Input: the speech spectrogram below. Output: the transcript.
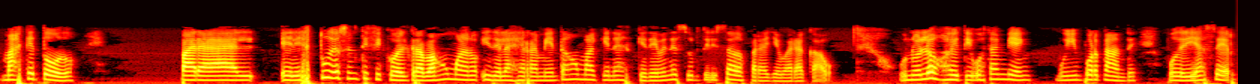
más que todo, para el, estudio científico del trabajo humano y de las herramientas o máquinas que deben de ser utilizados para llevar a cabo. Uno de los objetivos también, muy importante, podría ser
